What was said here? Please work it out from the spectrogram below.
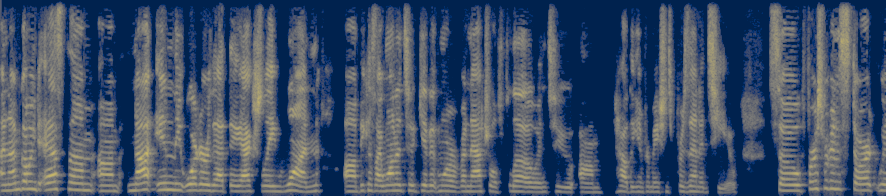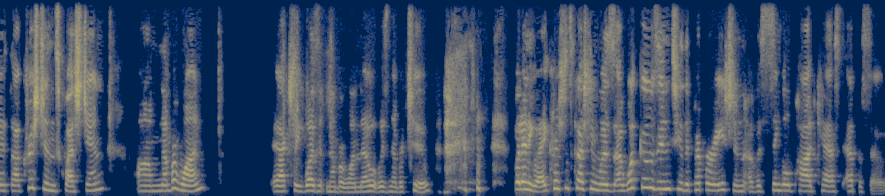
And I'm going to ask them um, not in the order that they actually won, uh, because I wanted to give it more of a natural flow into um, how the information is presented to you. So first, we're going to start with uh, Christian's question. number one, it actually wasn't number one, though, it was number two. but anyway, Christian's question was uh, What goes into the preparation of a single podcast episode?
